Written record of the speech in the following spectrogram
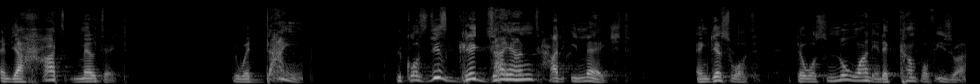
and their heart melted. They were dying because this great giant had emerged. And guess what? There was no one in the camp of Israel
